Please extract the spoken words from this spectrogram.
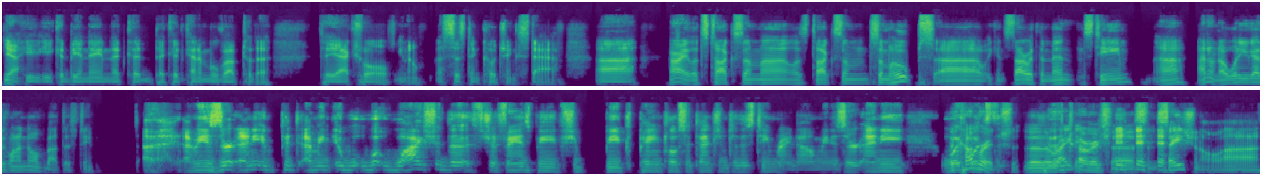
yeah, he he could be a name that could that could kind of move up to the the actual, you know, assistant coaching staff. All right, let's talk some. Uh, let's talk some some hoops. Uh, we can start with the men's team. Uh, I don't know. What do you guys want to know about this team? Uh, I mean, is there any? I mean, it, what? Why should the should fans be should be paying close attention to this team right now? I mean, is there any what, the coverage? The, the, the writing coverage. is uh, sensational. Uh,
